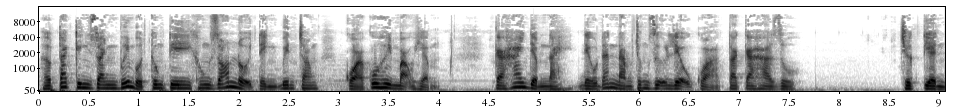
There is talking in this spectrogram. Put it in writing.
hợp tác kinh doanh với một công ty không rõ nội tình bên trong Quả có hơi mạo hiểm. Cả hai điểm này đều đã nằm trong dữ liệu của Takaharu. Trước tiên,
